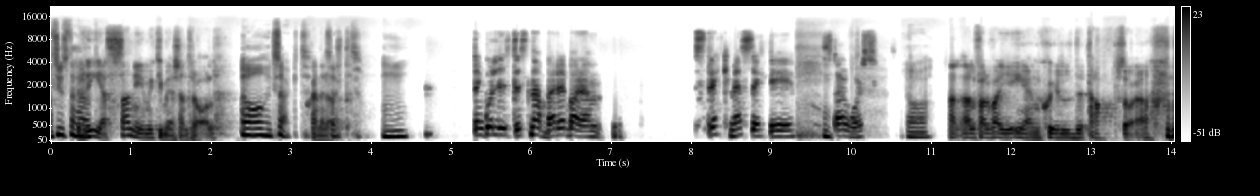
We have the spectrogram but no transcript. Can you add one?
Alltså just det här. Resan är ju mycket mer central. Ja, exakt. Generellt. Exakt. Mm. Den går lite snabbare bara sträckmässigt i Star Wars. Ja. I alla fall varje enskild etapp. Så, ja.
